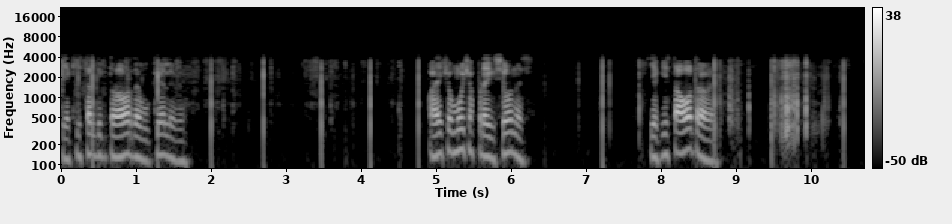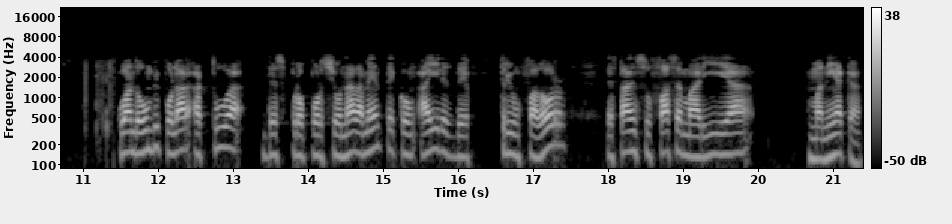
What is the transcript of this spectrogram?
Y aquí está el dictador de Bukele. Ha hecho muchas predicciones. Y aquí está otra vez. Cuando un bipolar actúa desproporcionadamente con aires de triunfador está en su fase María maníaca,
